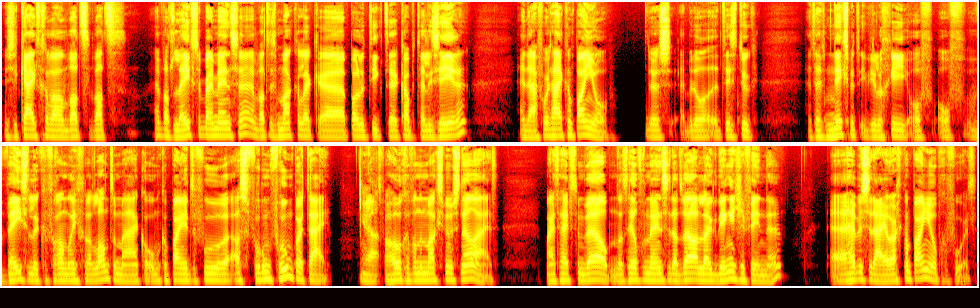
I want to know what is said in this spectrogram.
Dus je kijkt gewoon wat, wat, hè, wat leeft er bij mensen en wat is makkelijk eh, politiek te kapitaliseren. En daar voert hij campagne op. Dus ik bedoel, het is natuurlijk. Het heeft niks met ideologie of, of wezenlijke verandering van het land te maken om campagne te voeren als Vroom-Vroom-partij Ja. het verhogen van de maximumsnelheid. Maar het heeft hem wel, omdat heel veel mensen dat wel een leuk dingetje vinden, eh, hebben ze daar heel erg campagne op gevoerd.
